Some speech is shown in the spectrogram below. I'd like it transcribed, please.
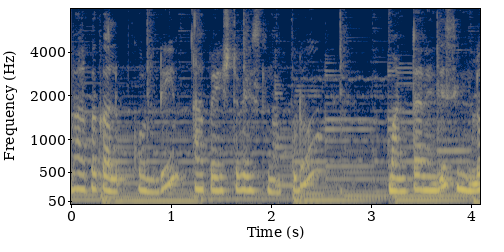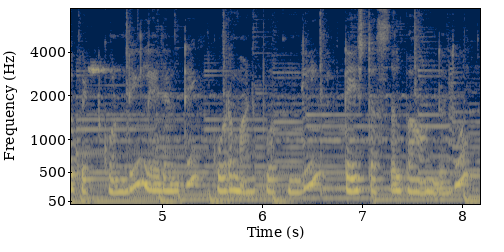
బాగా కలుపుకోండి. ఆ పేస్ట్ వేసినప్పుడు మంట అనేది సిమ్లో పెట్టుకోండి. లేదంటే కూర మాడిపోతుంది. టేస్ట్ అస్సలు బాగుండదు.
